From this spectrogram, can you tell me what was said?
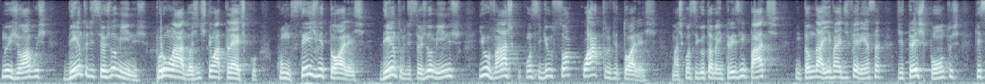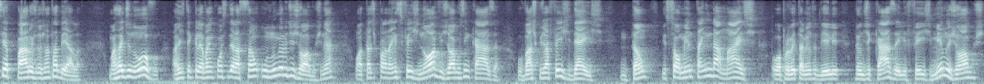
nos jogos dentro de seus domínios. Por um lado, a gente tem o Atlético com seis vitórias dentro de seus domínios e o Vasco conseguiu só quatro vitórias, mas conseguiu também três empates então daí vai a diferença de três pontos que separa os dois na tabela. Mas aí de novo, a gente tem que levar em consideração o número de jogos, né? O Atlético Paranaense fez nove jogos em casa, o Vasco já fez dez. Então isso aumenta ainda mais o aproveitamento dele dentro de casa. Ele fez menos jogos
